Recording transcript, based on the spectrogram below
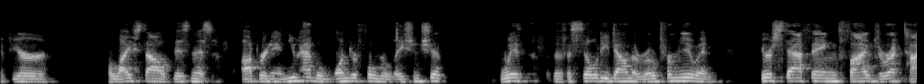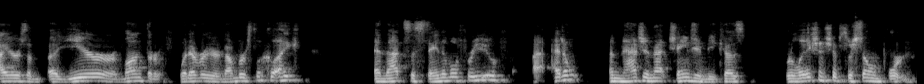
if you're a lifestyle business operating and you have a wonderful relationship with the facility down the road from you and you're staffing five direct hires a, a year or a month or whatever your numbers look like, and that's sustainable for you, I, I don't imagine that changing because relationships are so important.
